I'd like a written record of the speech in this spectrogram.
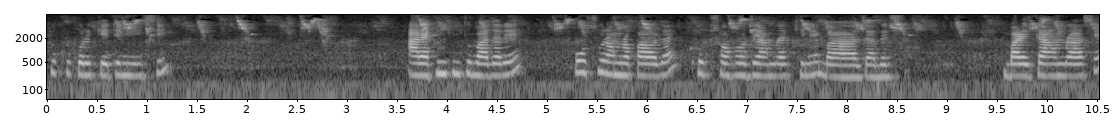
টুকরো করে কেটে নিয়েছি। আর এখন কিন্তু বাজারে প্রচুর আমরা পাওয়া যায়। খুব সহজে আমরা কিনে বা যাদের বাড়িতে আমরা আছে,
